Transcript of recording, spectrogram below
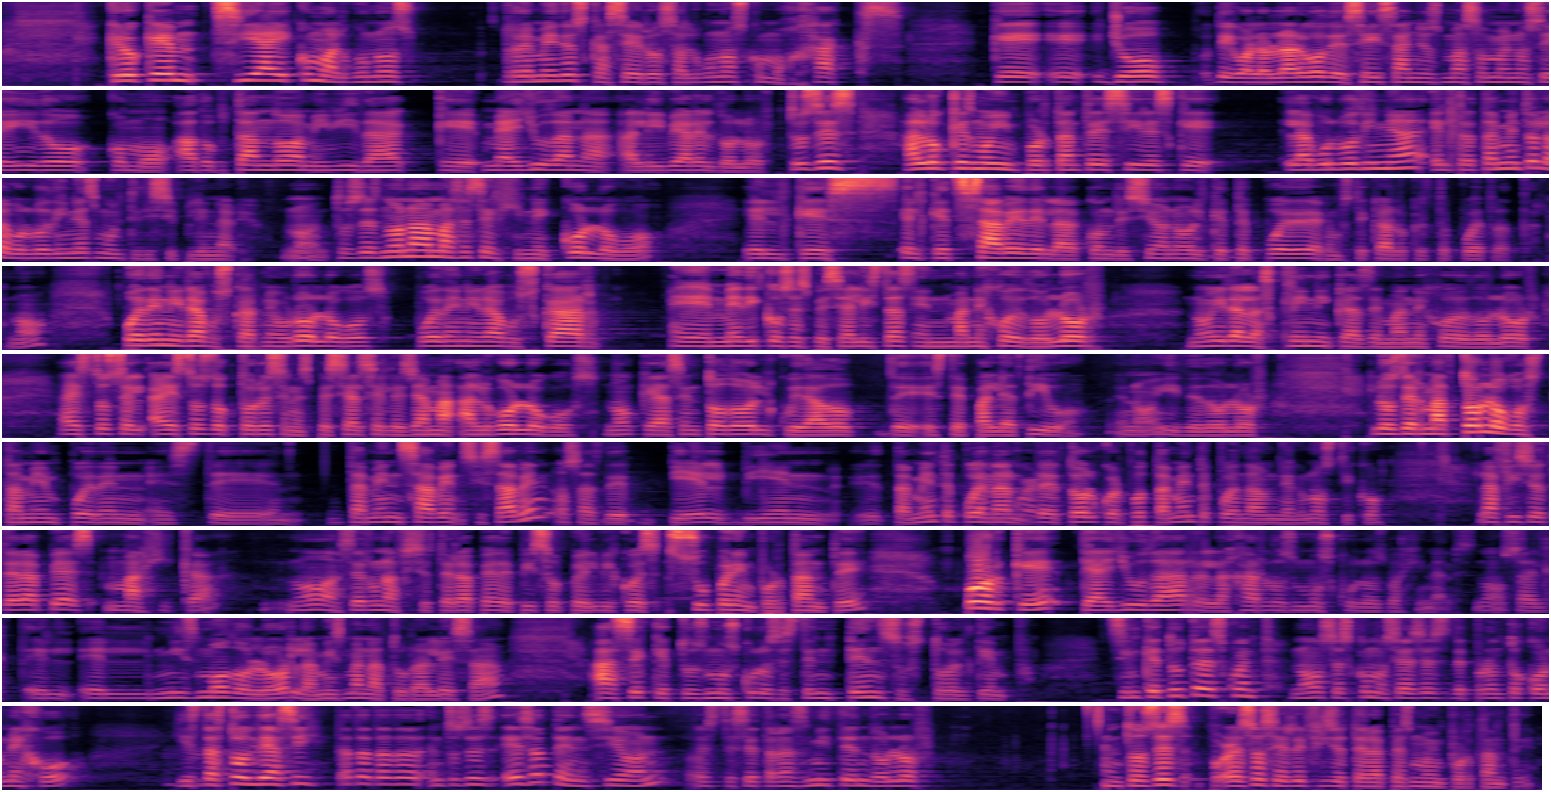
Creo que sí hay como algunos remedios caseros, algunos como hacks que eh, yo, digo, a lo largo de seis años más o menos he ido como adoptando a mi vida que me ayudan a aliviar el dolor. Entonces, algo que es muy importante decir es que la vulvodina, el tratamiento de la vulvodina es multidisciplinario, ¿no? Entonces, no nada más es el ginecólogo el que es el que sabe de la condición o el que te puede diagnosticar lo que te puede tratar, ¿no? Pueden ir a buscar neurólogos, pueden ir a buscar eh, médicos especialistas en manejo de dolor, ¿no? Ir a las clínicas de manejo de dolor. A estos, a estos doctores en especial se les llama algólogos, ¿no? Que hacen todo el cuidado de este paliativo, ¿no? Y de dolor. Los dermatólogos también pueden, este, también saben, si saben, o sea, de piel bien, eh, también te pueden dar, de todo el cuerpo, también te pueden dar un diagnóstico. La fisioterapia es mágica, ¿no? Hacer una fisioterapia de piso pélvico es súper importante porque te ayuda a relajar los músculos vaginales, ¿no? O sea, el, el, mismo dolor, la misma naturaleza, hace que tus músculos estén tensos todo el tiempo, sin que tú te des cuenta, ¿no? O sea, es como si haces de pronto conejo y estás todo el día así, ta, ta, ta, entonces esa tensión este, se transmite en dolor. Entonces, por eso hacer fisioterapia es muy importante.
